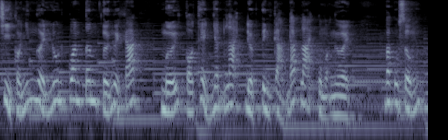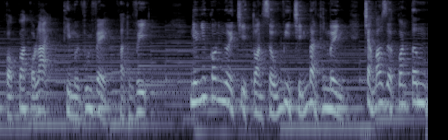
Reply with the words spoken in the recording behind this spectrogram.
chỉ có những người luôn quan tâm tới người khác mới có thể nhận lại được tình cảm đáp lại của mọi người. Và cuộc sống có qua có lại thì mới vui vẻ và thú vị. Nếu như con người chỉ toàn sống vì chính bản thân mình, chẳng bao giờ quan tâm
